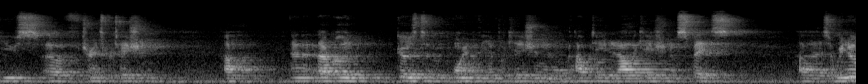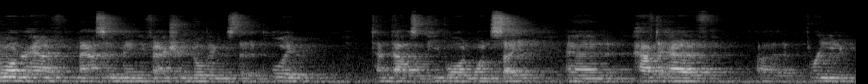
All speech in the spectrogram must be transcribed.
use of transportation. Uh, and that really goes to the point of the implication of outdated allocation of space. Uh, so we no longer have massive manufacturing buildings that employ 10,000 people on one site and have to have uh, three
